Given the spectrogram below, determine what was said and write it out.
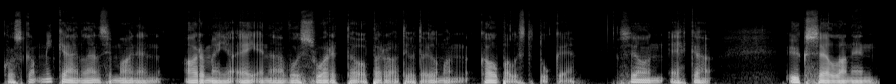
koska mikään länsimainen armeija ei enää voi suorittaa operaatioita ilman kaupallista tukea. Se on ehkä yksi sellainen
